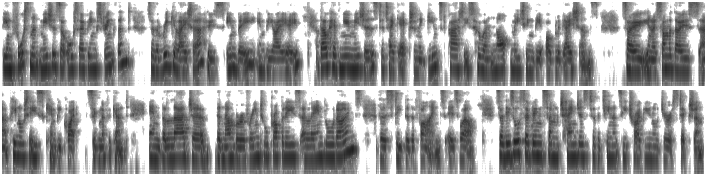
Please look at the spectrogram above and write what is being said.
The enforcement measures are also being strengthened. So the regulator, who's MB, MBIE, they'll have new measures to take action against parties who are not meeting their obligations. So, you know, some of those uh, penalties can be quite significant. And the larger the number of rental properties a landlord owns, the steeper the fines as well. So there's also been some changes to the tenancy tribunal jurisdiction.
